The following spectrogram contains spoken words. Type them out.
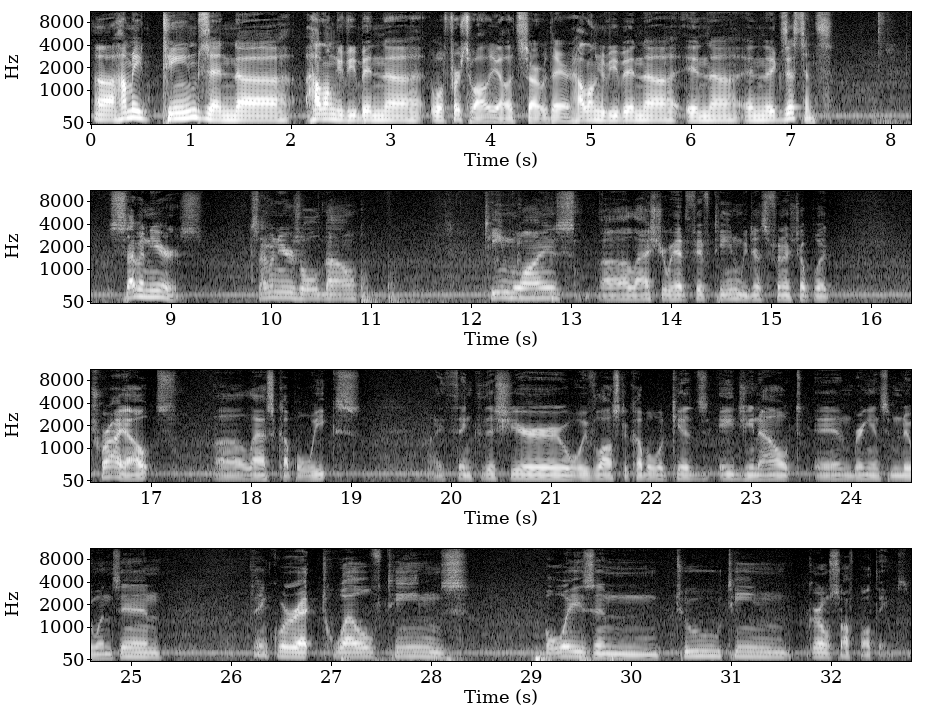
Uh, how many teams and uh, how long have you been? Uh, well, first of all, yeah, let's start with there. How long have you been uh, in uh, in existence? Seven years. Seven years old now. Team wise, uh, last year we had 15. We just finished up with tryouts uh, last couple weeks. I think this year we've lost a couple of kids aging out and bringing some new ones in. I think we're at 12 teams, boys, and two team girls softball teams.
